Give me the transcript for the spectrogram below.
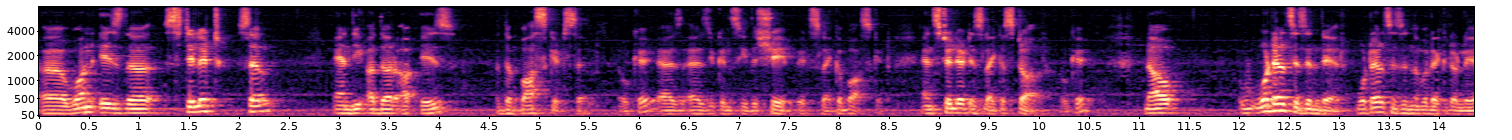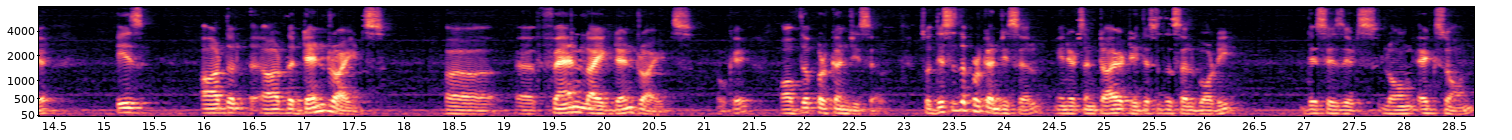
Uh, one is the stellate cell and the other uh, is the basket cell okay? As as you can see the shape it's like a basket. And stellate is like a star okay? Now what else is in there? What else is in the molecular layer? Is are the are the dendrites uh, uh, fan-like dendrites okay of the Purkinje cell. So this is the Purkinje cell in its entirety. This is the cell body. This is its long axon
